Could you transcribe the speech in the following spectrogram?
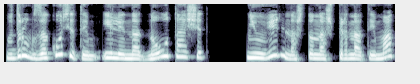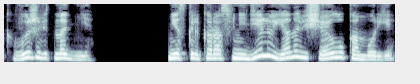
Вдруг закусит им или на дно утащит. Не уверена, что наш пернатый маг выживет на дне. Несколько раз в неделю я навещаю лукоморье.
